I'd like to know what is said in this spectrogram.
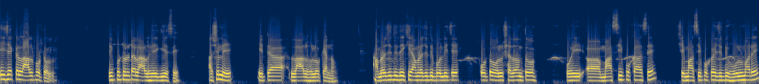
এই যে একটা লাল পটল, এই পটলটা লাল হয়ে গিয়েছে। আসলে এটা লাল হলো কেন? আমরা যদি দেখি, আমরা যদি বলি যে পটল সাধারণত ওই মাছি পোকা আছে, সেই মাছি পোকায় যদি হুল মারে,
